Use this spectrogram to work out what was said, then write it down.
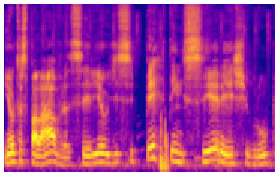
Em outras palavras, seria o de se pertencer a este grupo.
